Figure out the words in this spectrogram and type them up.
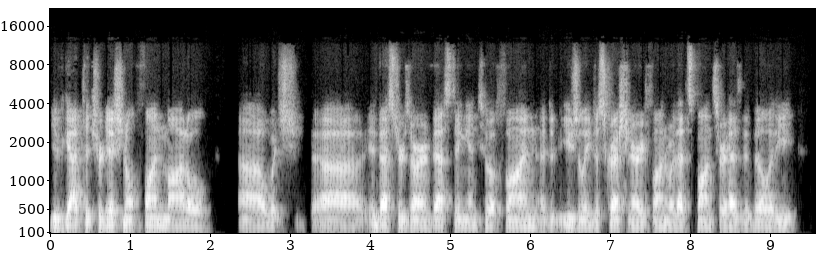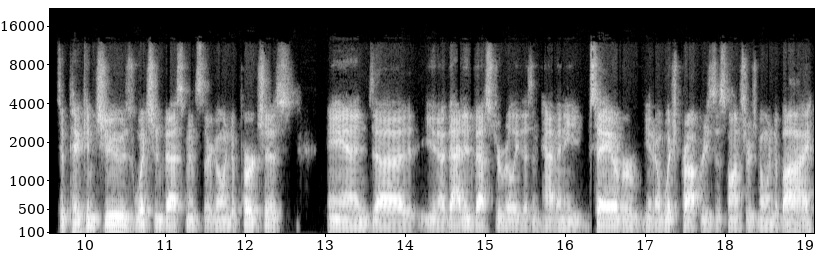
You've got the traditional fund model uh, which uh, investors are investing into a fund, a, usually a discretionary fund, where that sponsor has the ability to pick and choose which investments they're going to purchase, and uh, you know that investor really doesn't have any say over you know which properties the sponsor is going to buy.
